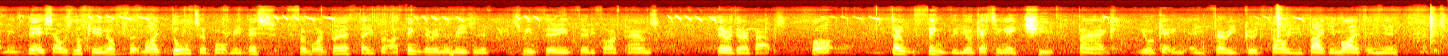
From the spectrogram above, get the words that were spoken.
I mean, this, I was lucky enough that my daughter bought me this for my birthday, but I think they're in the region of between 30 and 35 pounds, there or thereabouts. But don't think that you're getting a cheap bag. You're getting a very good value bag, in my opinion. It's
